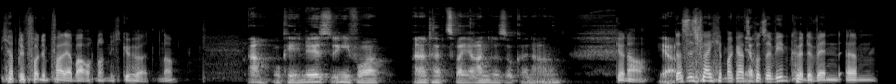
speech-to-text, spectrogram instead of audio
ich habe den von dem Fall aber auch noch nicht gehört. Ne? Ah, okay. Nee, ist irgendwie vor anderthalb, zwei Jahren oder so, keine Ahnung. Genau. Ja. Das ist vielleicht mal ganz ja. kurz erwähnen könnte, wenn ähm,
